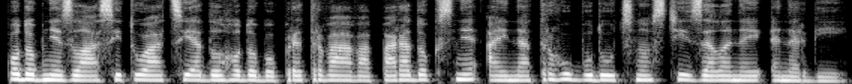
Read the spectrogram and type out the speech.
Podobne zlá situácia dlhodobo pretrváva paradoxne aj na trhu budúcnosti zelenej energii.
